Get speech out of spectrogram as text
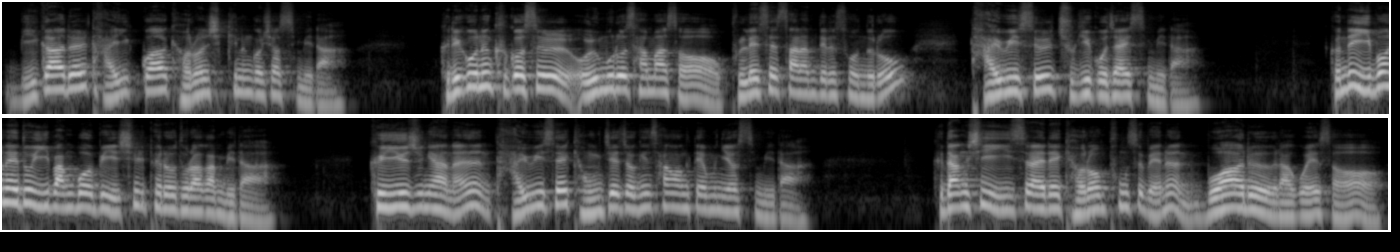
미갈을 다윗과 결혼시키는 것이었습니다. 그리고는 그것을 올무로 삼아서 블레셋 사람들의 손으로 다윗을 죽이고자 했습니다. 그런데 이번에도 이 방법이 실패로 돌아갑니다. 그 이유 중에 하나는 다윗의 경제적인 상황 때문이었습니다. 그 당시 이스라엘의 결혼 풍습에는 모하르라고 해서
